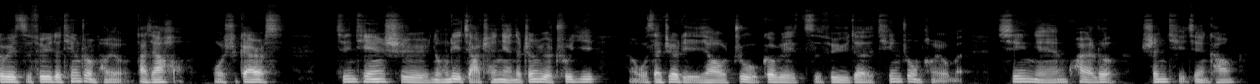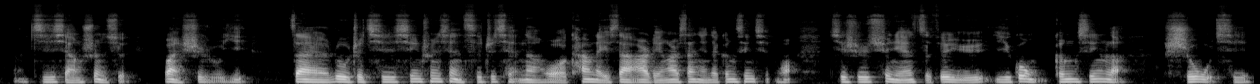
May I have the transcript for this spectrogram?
各位子非鱼的听众朋友，大家好，我是 Gareth。今天是农历甲辰年的正月初一啊，我在这里要祝各位子非鱼的听众朋友们新年快乐，身体健康，吉祥顺遂，万事如意。在录这期新春献词之前呢，我看了一下二零二三年的更新情况。其实去年子非鱼一共更新了十五期，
